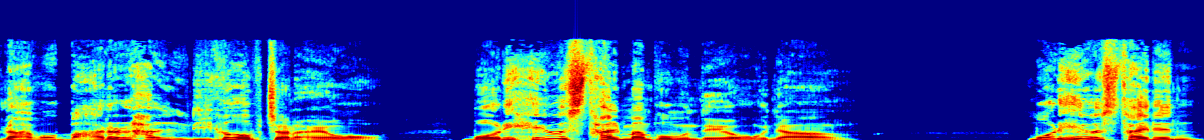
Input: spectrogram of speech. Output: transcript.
라고 말을 할 리가 없잖아요. 머리 헤어스타일만 보면 돼요 그냥. 머리 헤어스타일은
